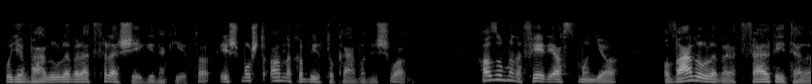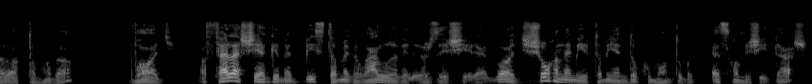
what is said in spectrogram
hogy a vállólevelet feleségének írta, és most annak a birtokában is van. Ha azonban a férj azt mondja, a vállólevelet feltétellel adtam oda, vagy a feleségemet bízta meg a vállólevél őrzésére, vagy soha nem írtam ilyen dokumentumot, ez hamisítás.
